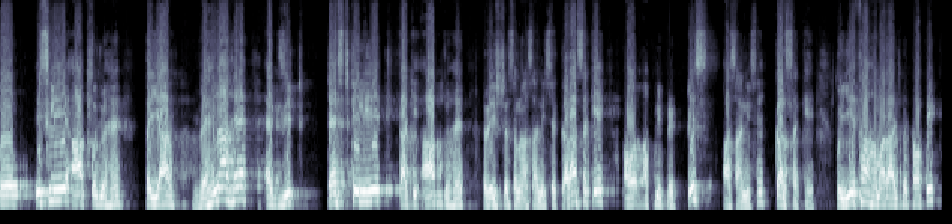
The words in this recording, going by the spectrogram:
तो इसलिए आपको जो है, तैयार रहना है एग्जिट टेस्ट के लिए, ताकि आप जो है रजिस्ट्रेशन आसानी से करा सके और अपनी प्रैक्टिस आसानी से कर सके। तो ये था हमारा आज का topic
